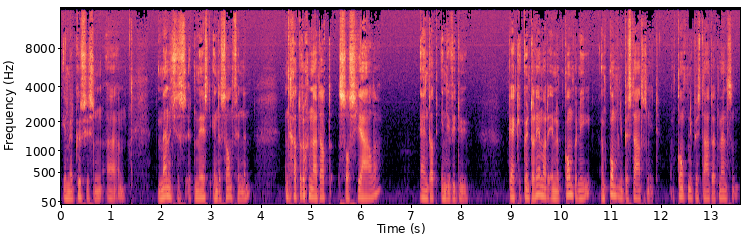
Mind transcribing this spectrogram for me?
in mijn cursussen uh, managers het meest interessant vinden. En het gaat terug naar dat sociale en dat individu. Kijk, je kunt alleen maar in een company. Een company bestaat dus niet. Een company bestaat uit mensen.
